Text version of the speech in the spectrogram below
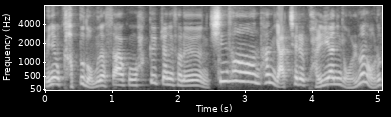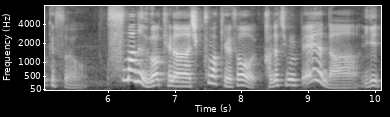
왜냐면 값도 너무나 싸고 학교 입장에서는 신선한 야채를 관리하는 게 얼마나 어렵겠어요. 수많은 의학회나 식품학회에서 감자튀김을 빼야 된다. 이게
